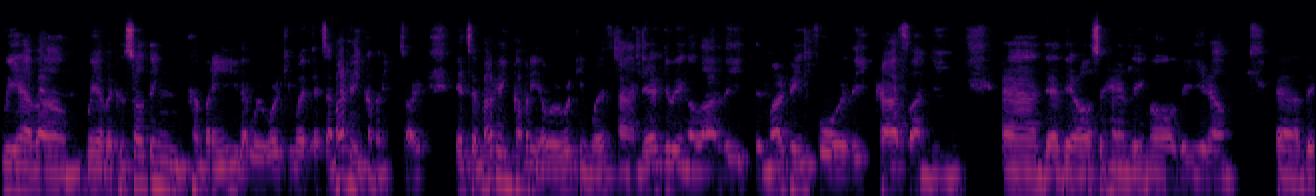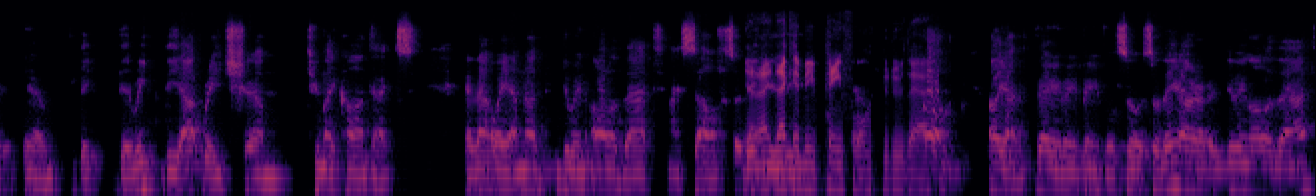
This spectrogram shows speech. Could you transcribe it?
we have um, we have a consulting company that we're working with. It's a marketing company. Sorry, it's a marketing company that we're working with, and they're doing a lot of the, the marketing for the crowdfunding, and uh, they're also handling all the um, uh, the um, the the, re- the outreach um, to my contacts. And that way, I'm not doing all of that myself. So yeah, that, that the, can be painful to do that. Oh, oh yeah, very very painful. So so they are doing all of that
